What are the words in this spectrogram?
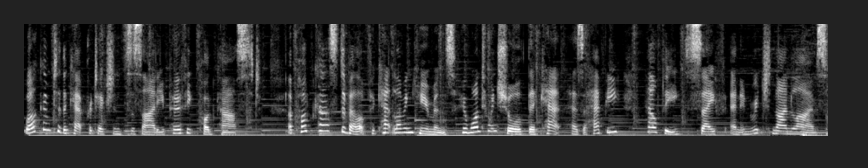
Welcome to the Cat Protection Society Perfect Podcast, a podcast developed for cat loving humans who want to ensure their cat has a happy, healthy, safe, and enriched nine lives,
